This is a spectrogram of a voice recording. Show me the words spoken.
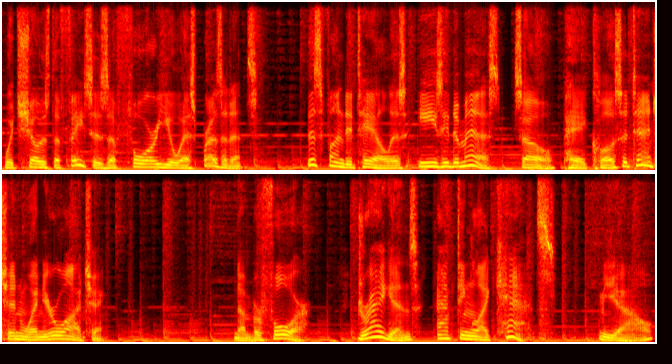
which shows the faces of four US presidents. This fun detail is easy to miss, so pay close attention when you're watching. Number 4. Dragons acting like cats. Meow.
